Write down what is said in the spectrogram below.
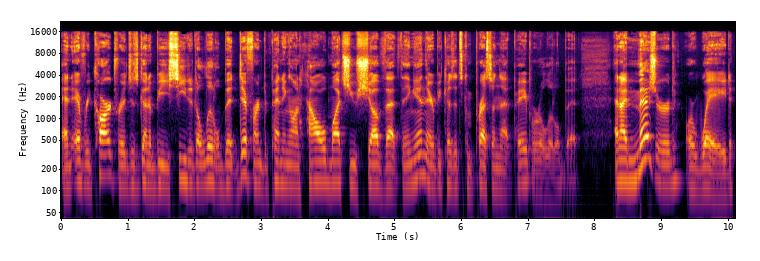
And every cartridge is going to be seated a little bit different depending on how much you shove that thing in there because it's compressing that paper a little bit. And I measured or weighed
